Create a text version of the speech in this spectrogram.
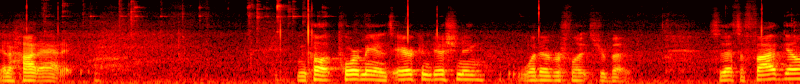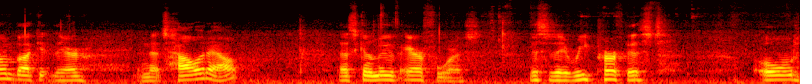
in a hot attic. Can call it poor man's air conditioning, whatever floats your boat. So that's a five gallon bucket there, and that's hollowed out. That's going to move air for us. This is a repurposed old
